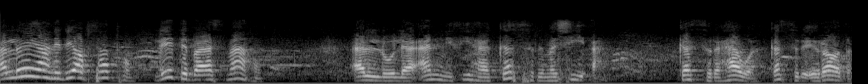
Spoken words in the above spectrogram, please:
قال له إيه يعني دي أبسطهم؟ ليه تبقى اسماهم قال له لأن فيها كسر مشيئة كسر هوى كسر إرادة.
